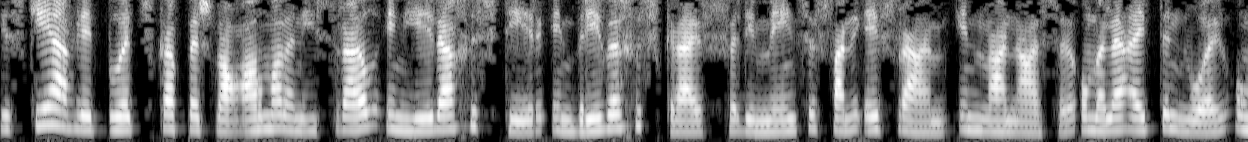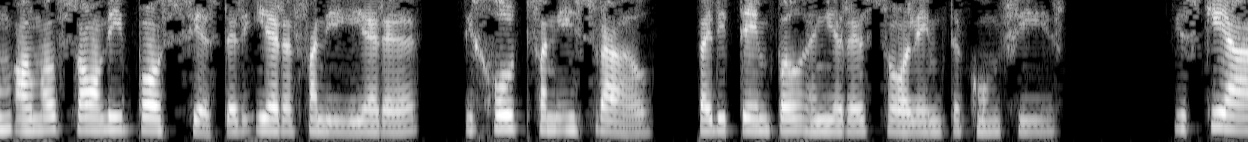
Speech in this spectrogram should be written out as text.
Hiskia het boodskappers na allemaal in Israël en Jeda gestuur en briewe geskryf vir die mensen van Ephraim en Manasse om hulle uit te nooi om allemaal saam die pasfeest ter ere van die Heere, die God van Israël, bij die tempel in Jerusalem te kom vier. Hiskia,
